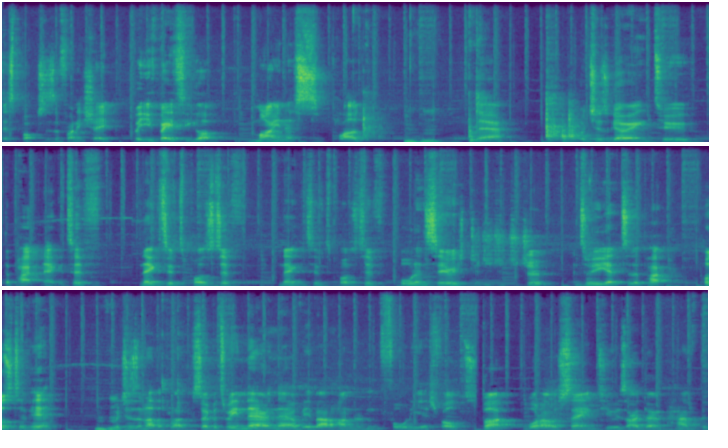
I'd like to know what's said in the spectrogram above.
this box is a funny shape. But you've basically got minus plug mm-hmm. there, which is going to the pack negative, negative to positive, negative to positive, all in series, until you get to the pack positive here, mm-hmm. which is another plug. So between there and there will be about 140-ish volts. But what I was saying to you is I don't have the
